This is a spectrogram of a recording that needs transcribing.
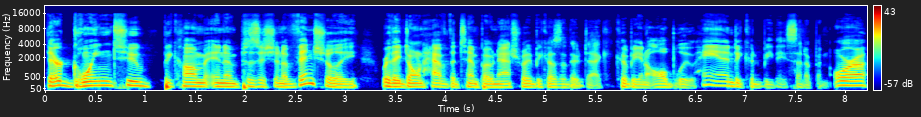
they're going to become in a position eventually where they don't have the tempo naturally because of their deck. It could be an all blue hand. It could be they set up an aura.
